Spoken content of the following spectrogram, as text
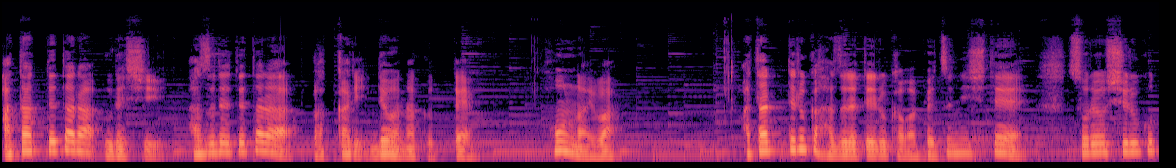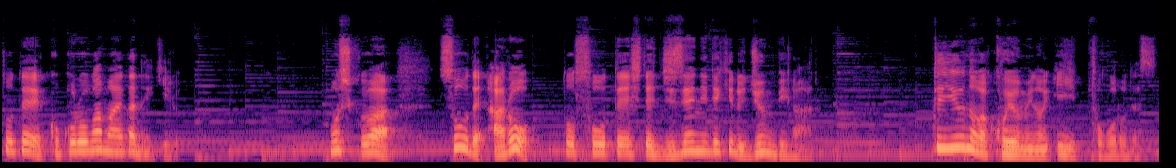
当たってたら嬉しい、外れてたらがっかりではなくって、本来は当たってるか外れているかは別にして、それを知ることで心構えができる。もしくは、そうであろうと想定して事前にできる準備がある。っていうのが暦のいいところです。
